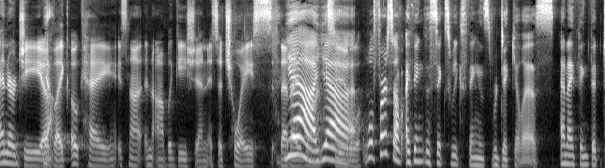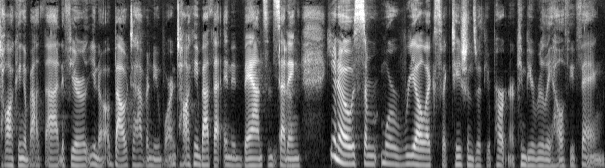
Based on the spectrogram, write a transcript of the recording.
energy of Yeah. like, okay, it's not an obligation, it's a choice that yeah, I want yeah. to. Well, first off, I think the six weeks thing is ridiculous, and I think that talking about that, if you're, you know, about to have a newborn, talking about that in advance and Yeah. setting, you know, some more real expectations with your partner can be a really healthy thing.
